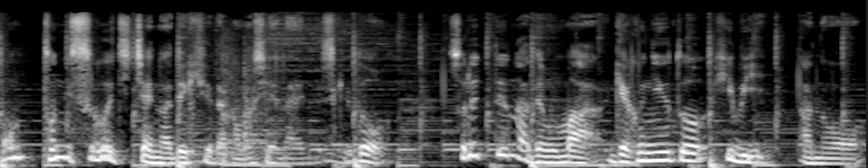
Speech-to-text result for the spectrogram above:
本当にすごいちっちゃいのはできてたかもしれないんですけどそれっていうのはでもまあ逆に言うと日々あの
